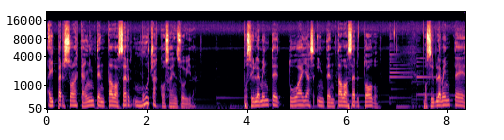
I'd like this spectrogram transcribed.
hay personas que han intentado hacer muchas cosas en su vida. Posiblemente tú hayas intentado hacer todo. Posiblemente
